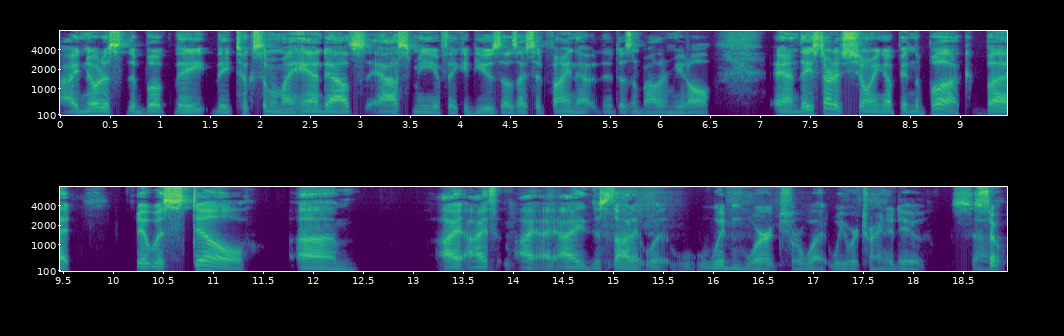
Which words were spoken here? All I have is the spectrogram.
I noticed the book. They they took some of my handouts, asked me if they could use those. I said, "Fine, that that doesn't bother me at all." And they started showing up in the book, but it was still. Um, I, I I I just thought it w- wouldn't work for what we were trying to do. So. so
